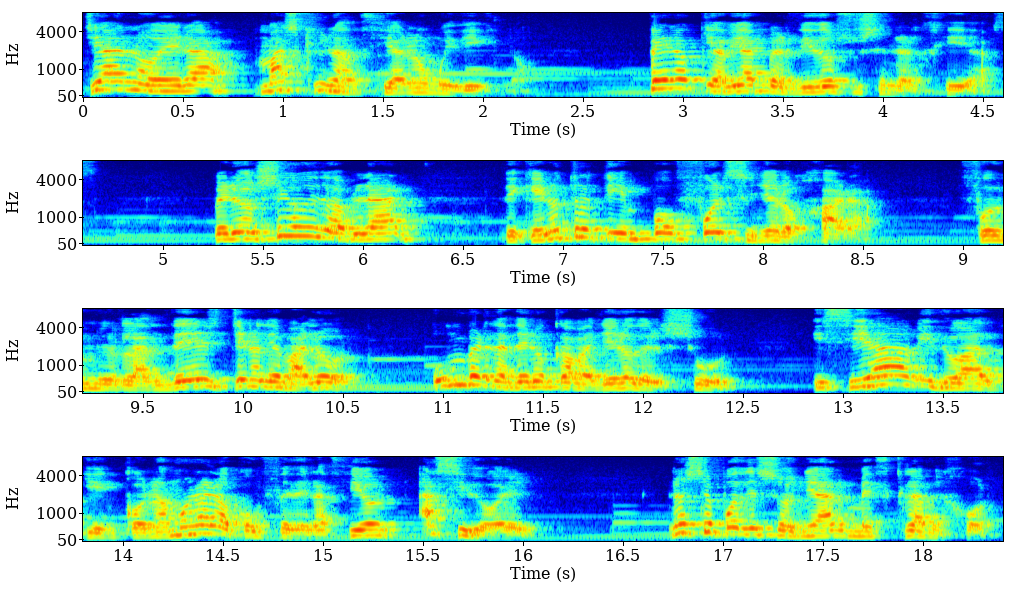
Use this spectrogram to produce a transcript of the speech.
ya no era más que un anciano muy digno, pero que había perdido sus energías. Pero os he oído hablar de que en otro tiempo fue el señor O'Hara. Fue un irlandés lleno de valor, un verdadero caballero del sur, y si ha habido alguien con amor a la Confederación, ha sido él. No se puede soñar mezcla mejor.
